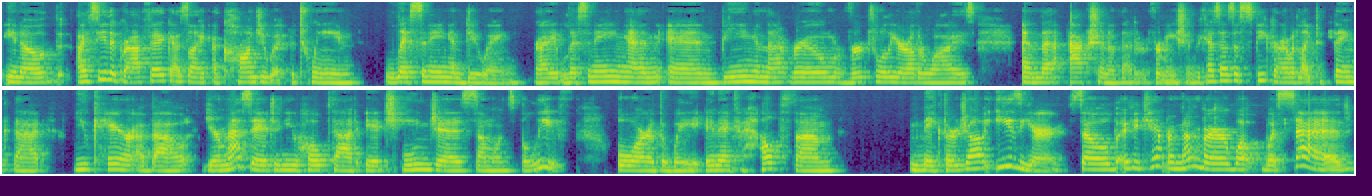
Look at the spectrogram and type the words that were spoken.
You know, I see the graphic as like a conduit between listening and doing, right? Listening and and being in that room or virtually or otherwise and the action of that information because as a speaker I would like to think that you care about your message and you hope that it changes someone's belief or the way and it can help them make their job easier. So if you can't remember what was said,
